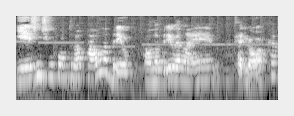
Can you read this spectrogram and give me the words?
E aí a gente encontrou a Paula Abreu. Paula Abreu, ela é carioca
